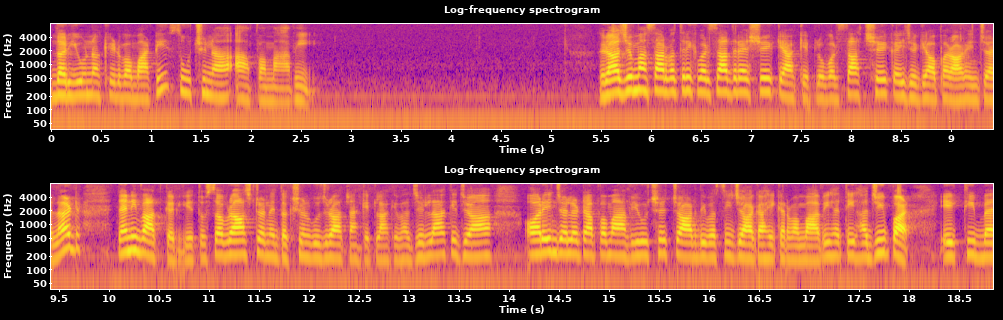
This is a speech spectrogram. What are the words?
દરિયો ન ખેડવા માટે સૂચના આપવામાં આવી. રાજ્યમાં સાર્વત્રિક વરસાદ રહેશે, ક્યાં કેટલો વરસાદ છે, કઈ જગ્યા પર ઓરેન્જ એલર્ટ તેની વાત કરીએ તો સૌરાષ્ટ્ર અને દક્ષિણ ગુજરાતના કેટલાક એવા જિલ્લા કે જ્યાં ઓરેન્જ એલર્ટ આપવામાં આવ્યું છે. ચાર દિવસની જે આગાહી કરવામાં આવી હતી. હજી પણ એકથી બે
